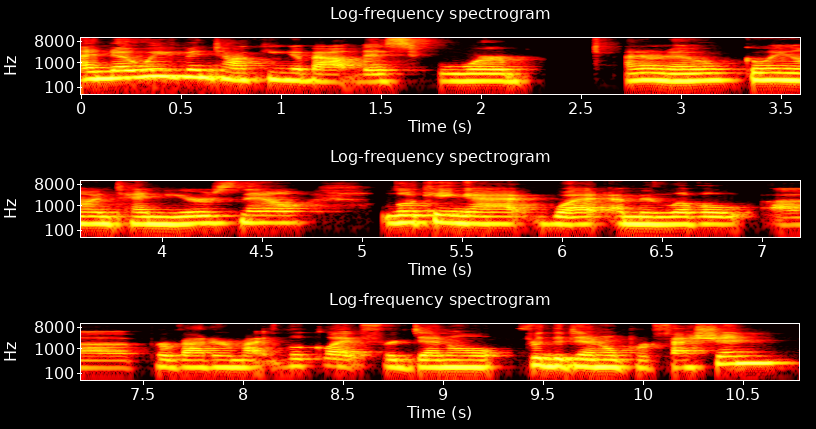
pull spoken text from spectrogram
I know we've been talking about this for, I don't know, going on 10 years now, looking at what a mid level uh, provider might look like for dental, for the dental profession.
